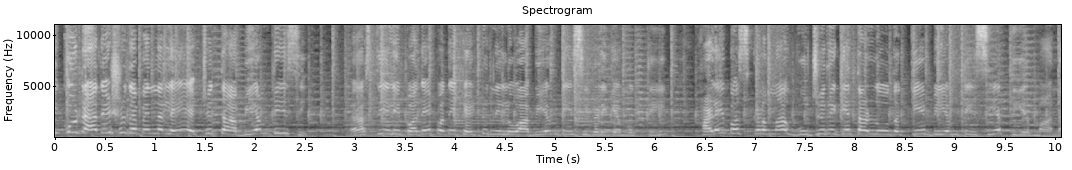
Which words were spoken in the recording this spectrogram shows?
ಹೈಕೋರ್ಟ್ ಆದೇಶದ ಬೆನ್ನಲ್ಲೇ ಎಚ್ಚೆತ್ತ ಬಿಎಂಟಿಸಿ. ರಸ್ತೆಯಲ್ಲಿ ಪದೇ ಪದೇ ಕೆಟ್ಟು ನಿಲ್ಲುವ ಬಿಎಂಟಿಸಿಗಳಿಗೆ ಮುಕ್ತಿ, ಹಳೆ ಬಸ್ಗಳನ್ನು ಗುಜರಿಗೆ ತಳ್ಳುವುದಕ್ಕೆ ಬಿಎಂಟಿಸಿಯ ತೀರ್ಮಾನ.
